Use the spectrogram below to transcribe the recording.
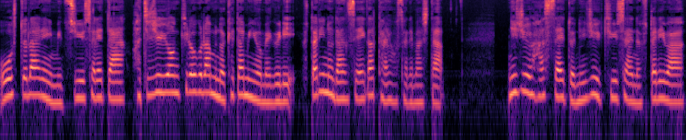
オーストラリアに密輸された 84kg のケタミンをめぐり2人の男性が逮捕されました。28歳と29歳の2人は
